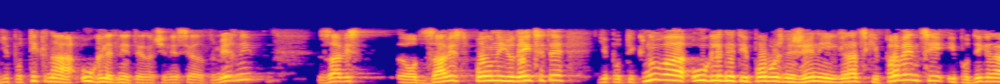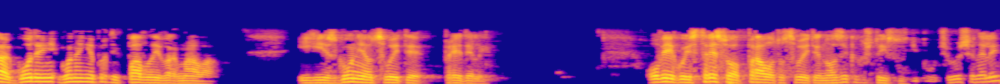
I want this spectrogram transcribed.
ги поттикнаа угледните, значи не седат мирни, завист, од завист полни јудејците, ги поттикнуваа угледните и побожни жени и градски првенци и подиграа гонење против Павла и Варнава и ги изгонија од своите предели. Овие го истресува правото своите нозе, како што Исус ги поучуваше, нели?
